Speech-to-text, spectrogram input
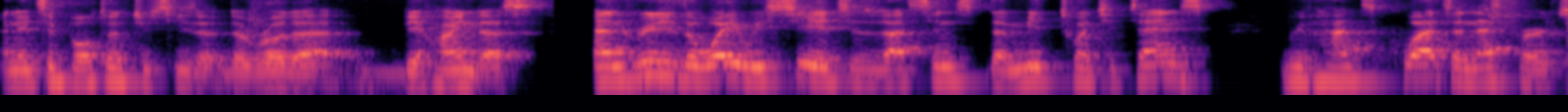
and it's important to see the, the road uh, behind us. And really, the way we see it is that since the mid 2010s, we've had quite an effort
